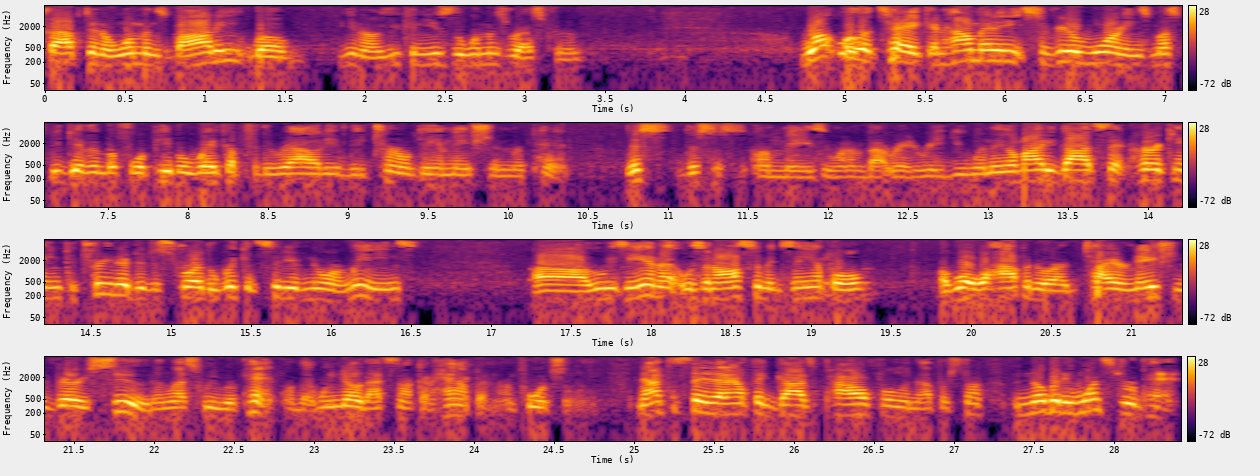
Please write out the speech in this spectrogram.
trapped in a woman's body, well, you know, you can use the women's restroom. What will it take and how many severe warnings must be given before people wake up to the reality of the eternal damnation and repent? This, this is amazing what I'm about ready to read you. When the Almighty God sent Hurricane Katrina to destroy the wicked city of New Orleans, uh, Louisiana was an awesome example of what will happen to our entire nation very soon unless we repent. That we know that's not going to happen, unfortunately. Not to say that I don't think God's powerful enough or strong, but nobody wants to repent.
